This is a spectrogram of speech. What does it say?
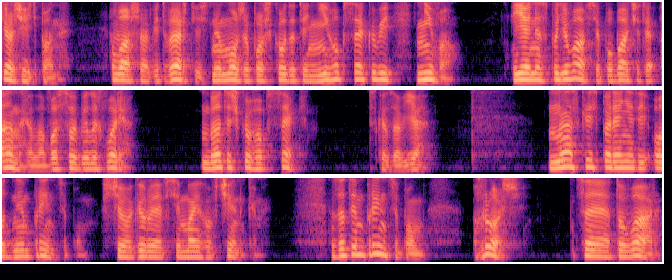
Кажіть, пане, ваша відвертість не може пошкодити ні гопсекові, ні вам. Я й не сподівався побачити ангела в особі лихворя. Батечко гопсек, сказав я, наскрізь перейнятий одним принципом, що керує всіма його вчинками. За тим принципом гроші це товар,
